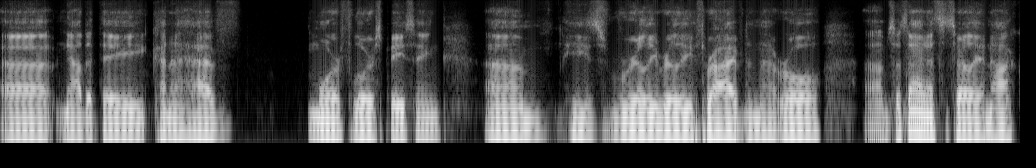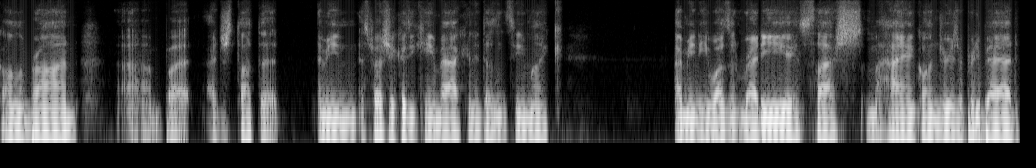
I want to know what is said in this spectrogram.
uh, now that they kind of have more floor spacing. Um, he's really, really thrived in that role. Um, so it's not necessarily a knock on LeBron, um, but I just thought that, I mean, especially because he came back and it doesn't seem like, I mean, he wasn't ready. Slash, high ankle injuries are pretty bad.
